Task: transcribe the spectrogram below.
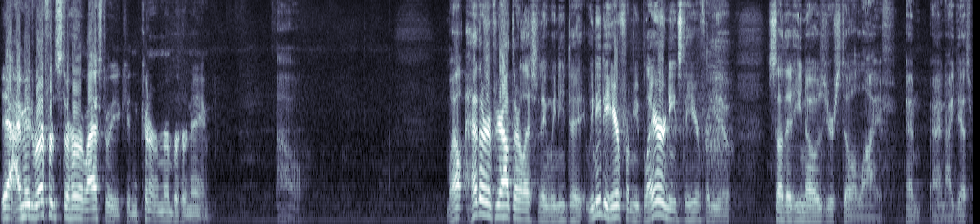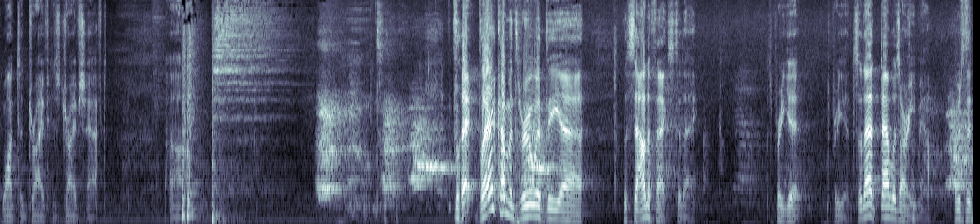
Yeah, I made reference to her last week and couldn't remember her name. Oh. Well, Heather, if you're out there listening, we need to we need to hear from you. Blair needs to hear from you so that he knows you're still alive and and I guess want to drive his drive shaft. Uh, Blair, Blair coming through with the uh, the sound effects today. It's pretty good. It's pretty good. So that that was our email. That was the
